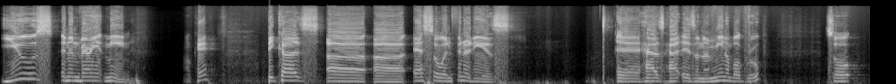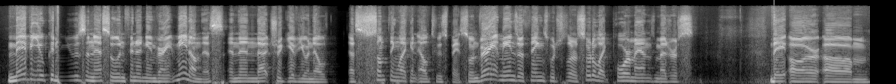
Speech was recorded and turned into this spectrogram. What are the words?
use an invariant mean, okay? Because uh, uh, SO infinity is, uh, has, ha is an amenable group. So maybe you can use an SO infinity invariant mean on this, and then that should give you an L as something like an L2 space. So invariant means are things which are sort of like poor man's measures. They are, um,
